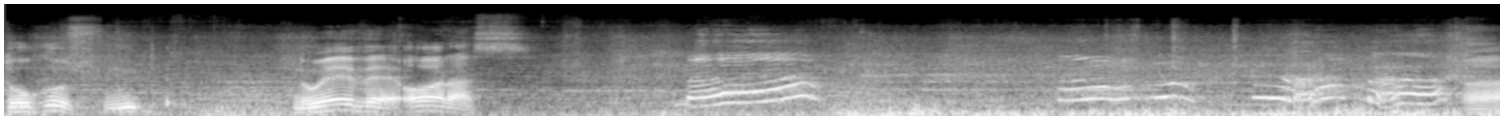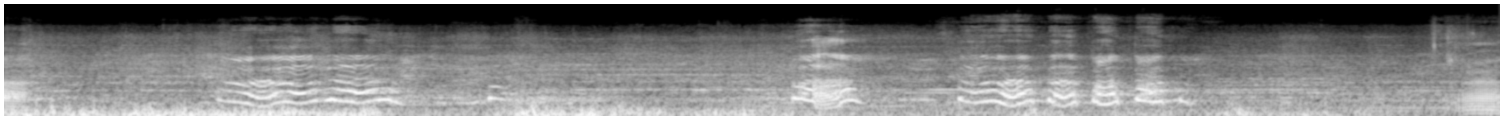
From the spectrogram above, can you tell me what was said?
Dokuz. Nueve horas. Ha. Ha.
